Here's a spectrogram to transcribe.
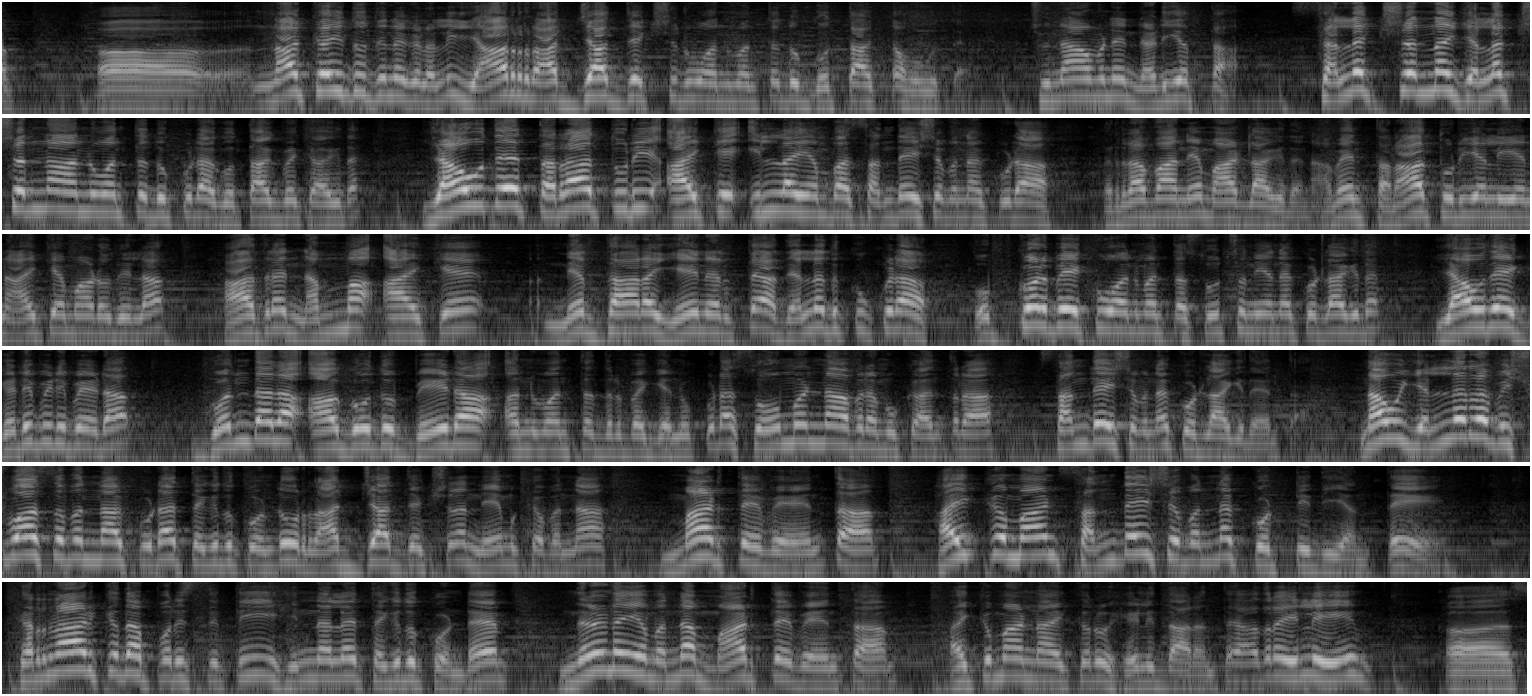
ನಾಲ್ಕೈದು ದಿನಗಳಲ್ಲಿ ಯಾರು ರಾಜ್ಯಾಧ್ಯಕ್ಷರು ಅನ್ನುವಂಥದ್ದು ಗೊತ್ತಾಗ್ತಾ ಹೋಗುತ್ತೆ. ಚುನಾವಣೆ ನಡೆಯುತ್ತಾ? ಸೆಲೆಕ್ಷನ್ನ ಎಲೆಕ್ಷನ್ನ ಅನ್ನುವಂಥದ್ದು ಕೂಡ ಗೊತ್ತಾಗಬೇಕಾಗಿದೆ. ಯಾವುದೇ ತರಾತುರಿ ಆಯ್ಕೆ ಇಲ್ಲ ಎಂಬ ಸಂದೇಶವನ್ನ ಕೂಡ ರವಾನೆ ಮಾಡಲಾಗಿದೆ. ನಾವೇನು ತರಾತುರಿಯಲ್ಲಿ ಏನು ಆಯ್ಕೆ ಮಾಡೋದಿಲ್ಲ, ಆದರೆ ನಮ್ಮ ಆಯ್ಕೆ, ನಿರ್ಧಾರ ಏನಿರುತ್ತೆ ಅದೆಲ್ಲದಕ್ಕೂ ಕೂಡ ಒಪ್ಕೊಳ್ಬೇಕು ಅನ್ನುವಂಥ ಸೂಚನೆಯನ್ನು ಕೊಡಲಾಗಿದೆ. ಯಾವುದೇ ಗಡಿಬಿಡಿ ಬೇಡ, ಗೊಂದಲ ಆಗೋದು ಬೇಡ ಅನ್ನುವಂಥದ್ರ ಬಗ್ಗೆನೂ ಕೂಡ ಸೋಮಣ್ಣ ಅವರ ಮುಖಾಂತರ ಸಂದೇಶವನ್ನು ಕೊಡಲಾಗಿದೆ ಅಂತ. ನಾವು ಎಲ್ಲರ ವಿಶ್ವಾಸವನ್ನ ಕೂಡ ತೆಗೆದುಕೊಂಡು ರಾಜ್ಯಾಧ್ಯಕ್ಷರ ನೇಮಕವನ್ನ ಮಾಡ್ತೇವೆ ಅಂತ ಹೈಕಮಾಂಡ್ ಸಂದೇಶವನ್ನ ಕೊಟ್ಟಿದೆಯಂತೆ. ಕರ್ನಾಟಕದ ಪರಿಸ್ಥಿತಿ ಹಿನ್ನೆಲೆ ತೆಗೆದುಕೊಂಡೆ ನಿರ್ಣಯವನ್ನ ಮಾಡ್ತೇವೆ ಅಂತ ಹೈಕಮಾಂಡ್ ನಾಯಕರು ಹೇಳಿದ್ದಾರಂತೆ. ಆದರೆ ಇಲ್ಲಿ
